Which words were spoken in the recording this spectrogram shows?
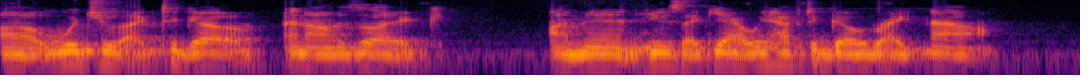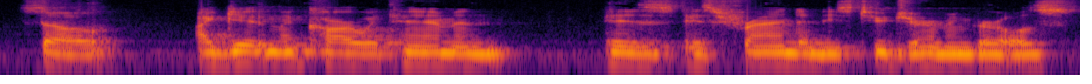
uh, would you like to go? And I was like, I'm in. He was like, yeah, we have to go right now. So I get in the car with him and his his friend and these two German girls.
